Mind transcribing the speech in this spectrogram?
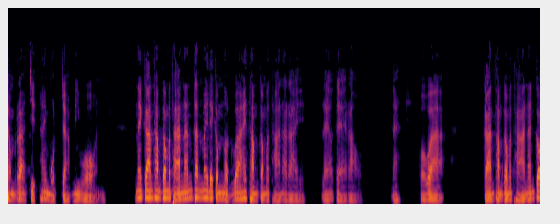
ชำระจิตให้หมดจากนิวรณ์ในการทำกรรมฐานนั้นท่านไม่ได้กำหนดว่าให้ทำกรรมฐานอะไร แล้วแต่เรานะเพราะว่าการทำกรรมฐานนั้นก็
